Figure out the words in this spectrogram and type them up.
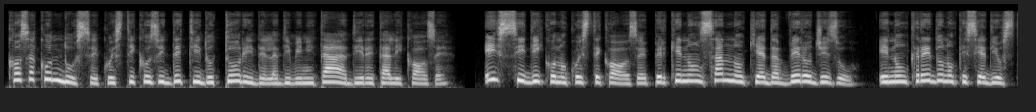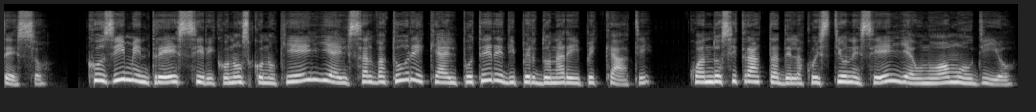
Cosa condusse questi cosiddetti dottori della divinità a dire tali cose? Essi dicono queste cose perché non sanno chi è davvero Gesù e non credono che sia Dio stesso. Così mentre essi riconoscono che Egli è il Salvatore che ha il potere di perdonare i peccati, quando si tratta della questione se Egli è un uomo o Dio,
